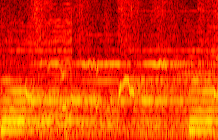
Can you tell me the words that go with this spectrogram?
Thank you.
